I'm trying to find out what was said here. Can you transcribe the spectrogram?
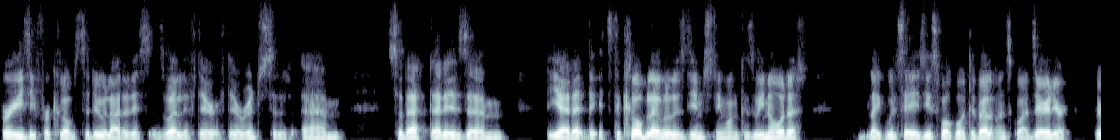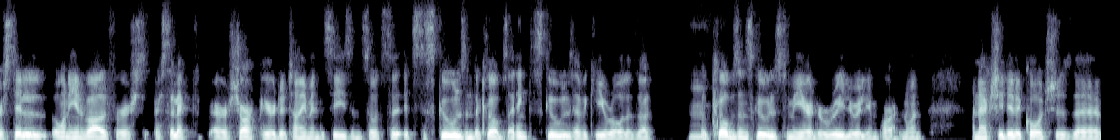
very easy for clubs to do a lot of this as well if they're if they're interested. Um, so that that is um yeah, that it's the club level is the interesting one because we know that, like we'll say, as you spoke about development squads earlier, they're still only involved for a select or a short period of time in the season. So it's the, it's the schools and the clubs. I think the schools have a key role as well. Mm. The clubs and schools to me are the really really important one. And actually did a coach's uh,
